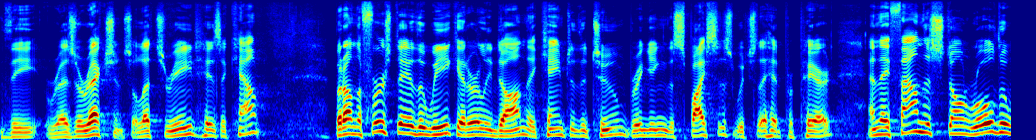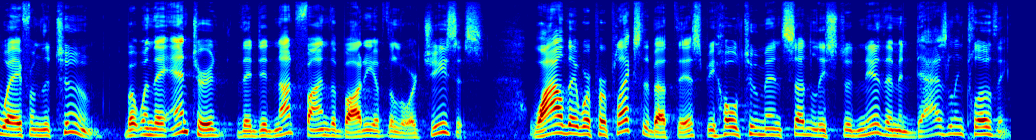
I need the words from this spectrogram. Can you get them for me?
the resurrection. So let's read his account. But on the first day of the week at early dawn, they came to the tomb bringing the spices which they had prepared, and they found the stone rolled away from the tomb. But when they entered, they did not find the body of the Lord Jesus. While they were perplexed about this, behold, two men suddenly stood near them in dazzling clothing.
